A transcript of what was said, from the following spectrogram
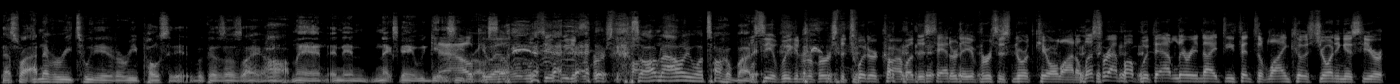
that's why I never retweeted it or reposted it because I was like, oh man. And then next game we get zero. Okay, well, we'll see if we can reverse the. Karma. so I'm not, I don't even want to talk about we'll it. We'll see if we can reverse the Twitter karma this Saturday versus North Carolina. Let's wrap up with that. Larry Knight, defensive line coach, joining us here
